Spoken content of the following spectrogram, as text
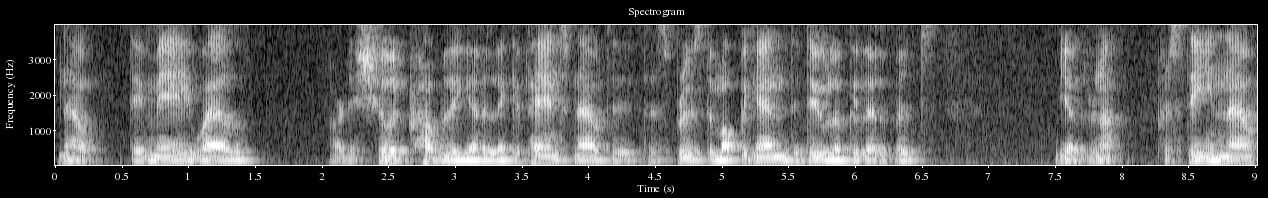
Now, they may well or they should probably get a lick of paint now to, to spruce them up again. They do look a little bit, yeah, they're not pristine now.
